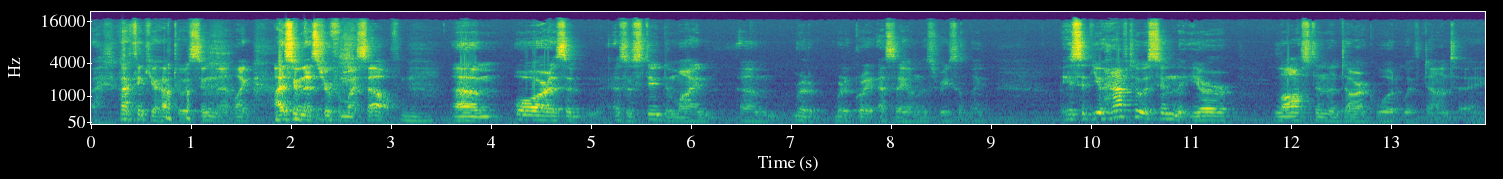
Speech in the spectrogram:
I think you have to assume that. Like I assume that's true for myself. Um, or as a as a student of mine um, wrote a, wrote a great essay on this recently. He said you have to assume that you're lost in the dark wood with Dante,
